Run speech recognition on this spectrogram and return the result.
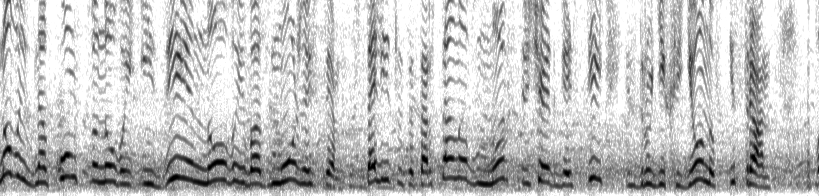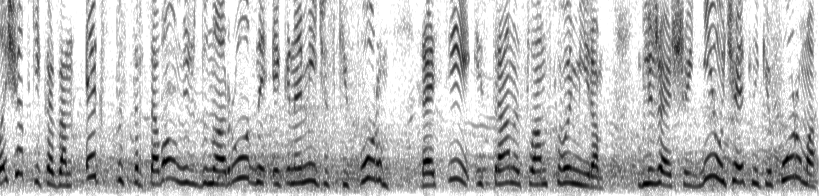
Новые знакомства, новые идеи, новые возможности. Столица Татарстана вновь встречает гостей из других регионов и стран. На площадке Казан-Экспо стартовал международный экономический форум России и стран исламского мира. В ближайшие дни участники форума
